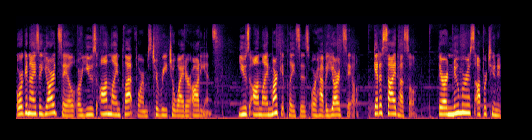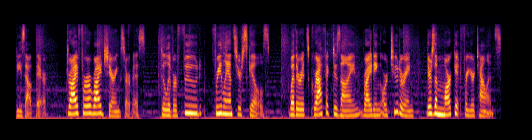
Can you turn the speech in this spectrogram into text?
Organize a yard sale or use online platforms to reach a wider audience. Use online marketplaces or have a yard sale. Get a side hustle. There are numerous opportunities out there. Drive for a ride-sharing service. Deliver food, freelance your skills. Whether it's graphic design, writing, or tutoring, there's a market for your talents.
